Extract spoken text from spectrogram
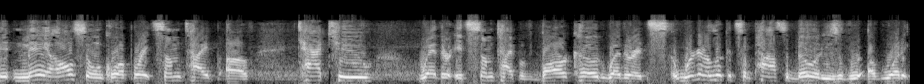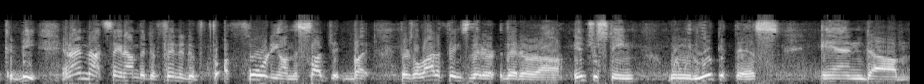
it may also incorporate some type of tattoo, whether it's some type of barcode, whether it's we're going to look at some possibilities of, of what it could be. And I'm not saying I'm the definitive authority on the subject, but there's a lot of things that are that are uh, interesting when we look at this, and um,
